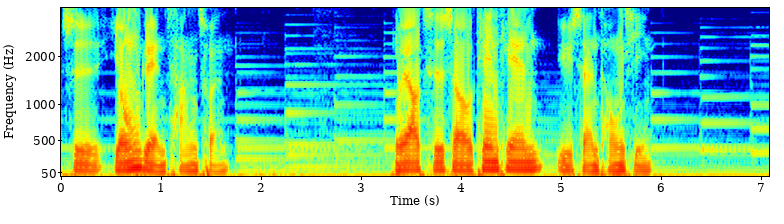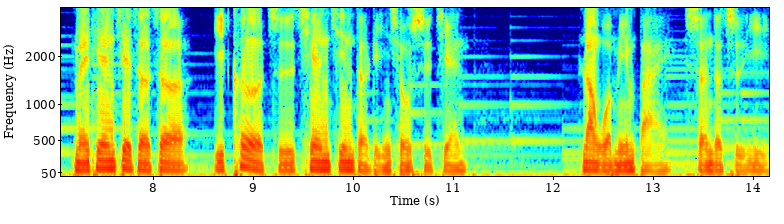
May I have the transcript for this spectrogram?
是永远长存。我要持守天天与神同行，每天借着这一刻值千金的灵修时间，让我明白神的旨意，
